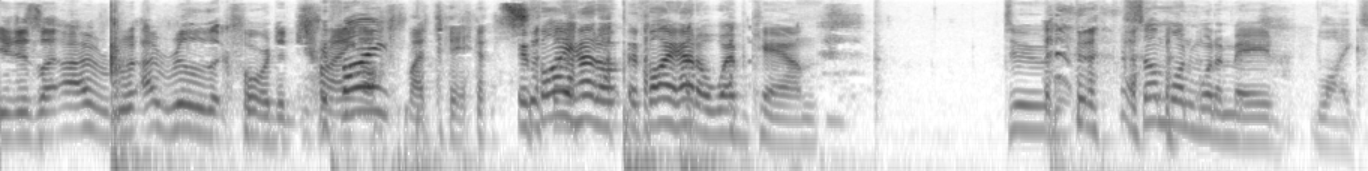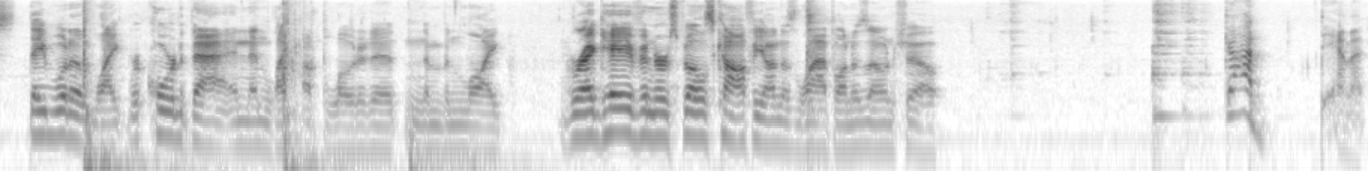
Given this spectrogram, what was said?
you're just like, I, re- I really look forward to trying I- off my pants. If I had a if I had a webcam, dude, someone would have made like they would have like recorded that and then like uploaded it and then been like Greg Havener spills coffee on his lap on his own show. God damn it.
